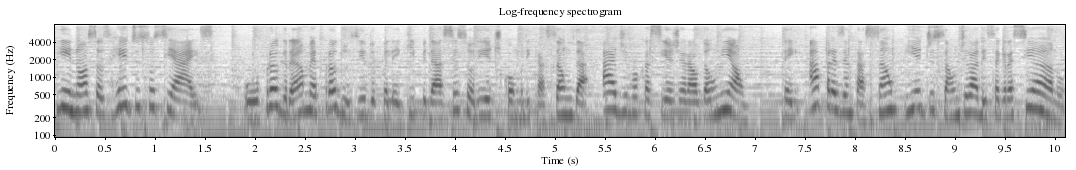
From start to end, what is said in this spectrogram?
e em nossas redes sociais. O programa é produzido pela equipe da Assessoria de Comunicação da Advocacia Geral da União. Tem apresentação e edição de Larissa Graciano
